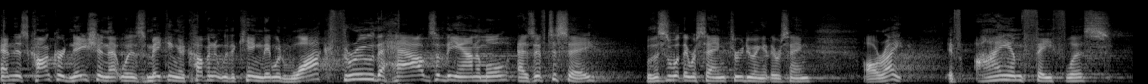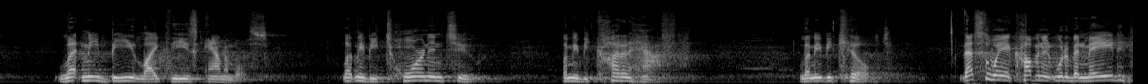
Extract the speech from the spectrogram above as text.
And this conquered nation that was making a covenant with the king, they would walk through the halves of the animal as if to say, well, this is what they were saying through doing it. They were saying, all right, if I am faithless, let me be like these animals. Let me be torn in two. Let me be cut in half. Let me be killed. That's the way a covenant would have been made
